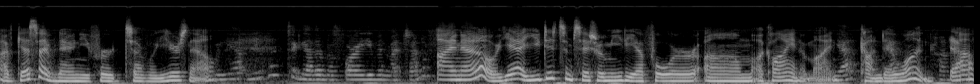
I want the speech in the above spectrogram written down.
I guess I've known you for several years now. Well, yeah, we worked together before I even met Jennifer. I know. Yeah, you did some social media for um, a client of mine, yeah, Condo yeah, One. Condo yeah.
